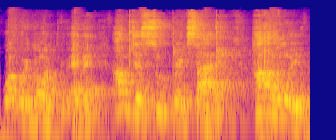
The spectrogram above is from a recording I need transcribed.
What we're going through. Amen. I'm just super excited. Hallelujah.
